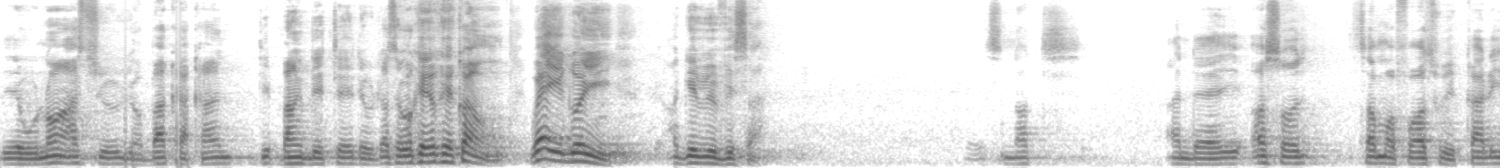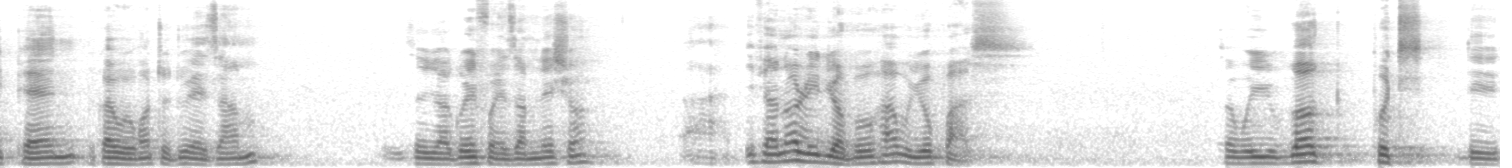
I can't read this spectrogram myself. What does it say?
They will not ask you your bank account, bank detail. They will just say, okay, okay, come. Where are you going? I'll give you visa. It's not. And uh, also, some of us will carry pen because we want to do exam. So you are going for examination. Ah, If you are not reading your book, how will you pass? So when you go put the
